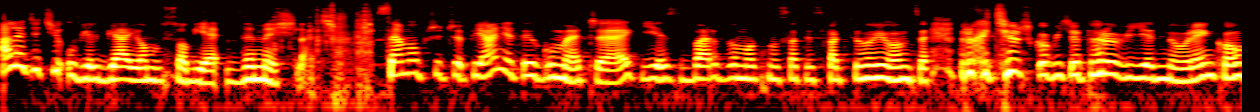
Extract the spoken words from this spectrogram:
ale dzieci uwielbiają sobie wymyślać. Samo przyczepianie tych gumeczek jest bardzo mocno satysfakcjonujące. Trochę ciężko mi się to robi jedną ręką,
